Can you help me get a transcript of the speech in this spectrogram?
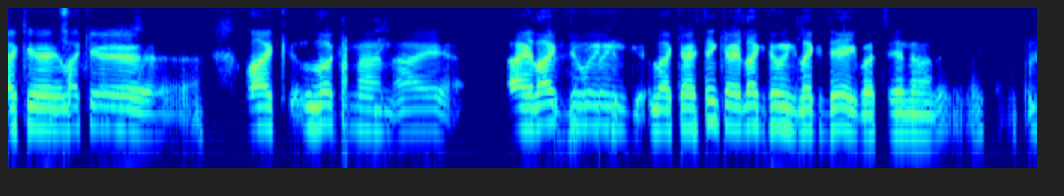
Like, uh, like, uh, like, look, man, I, I like doing, like, I think I like doing like day, but you know, like,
